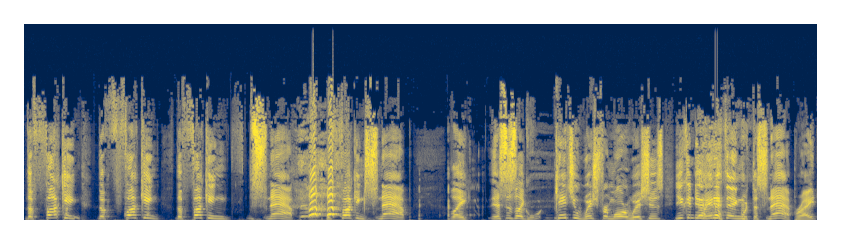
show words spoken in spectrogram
the fucking the fucking the fucking snap, the fucking snap like this is like can't you wish for more wishes you can do anything with the snap right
